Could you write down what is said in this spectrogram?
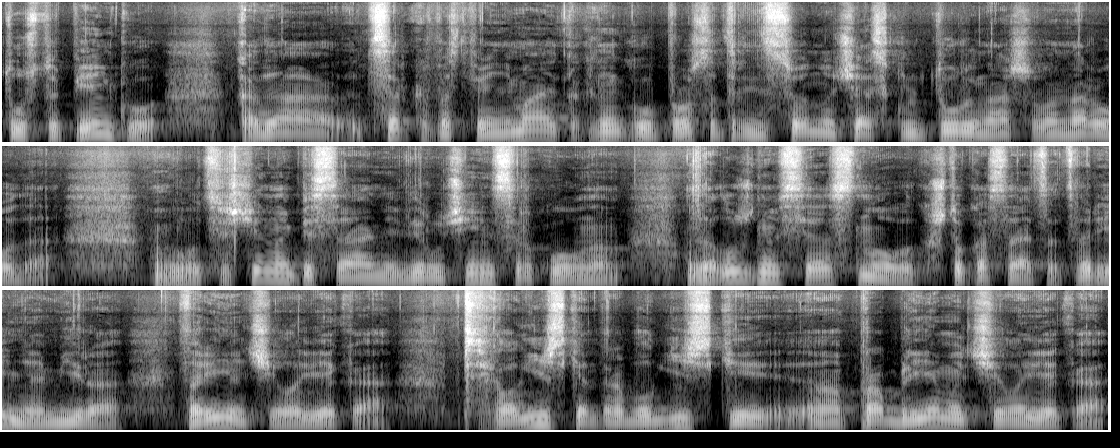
ту ступеньку, когда церковь воспринимает как некую просто традиционную часть культуры нашего народа. Вот. В Священном Писании, в вероучении церковном заложены все основы, что касается творения мира, творения человека, психологические, антропологические проблемы человека,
